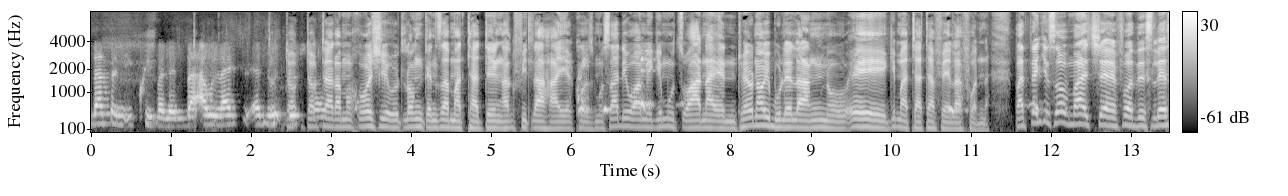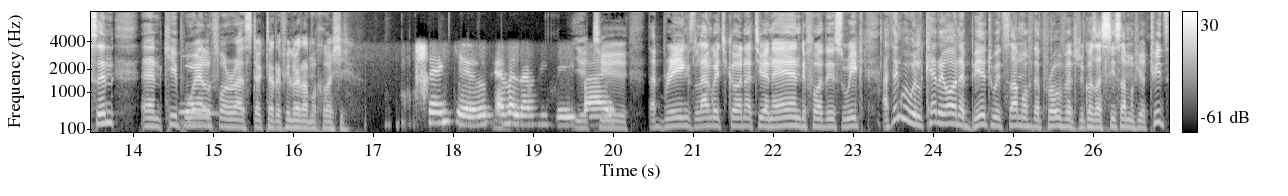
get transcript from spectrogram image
that's an equivalent but I would like to end with Do, Dr. Ramagoshi o tlo nkentsha mathateng a fitla hae cause mosadi wa me ke motswana and ntho yona o no eh ke mathata fela for nna but thank you so much uh, for this lesson and keep yeah. well for us Dr. Refilwe Ramagoshi Thank you. Have a lovely day. You Bye. too. That brings Language Corner to an end for this week. I think we will carry on a bit with some of the proverbs because I see some of your tweets.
